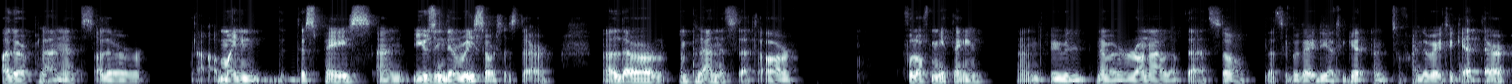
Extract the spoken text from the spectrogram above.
other planets other uh, mining the space and using the resources there well, there are planets that are full of methane and we will never run out of that. So that's a good idea to get and to find a way to get there.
